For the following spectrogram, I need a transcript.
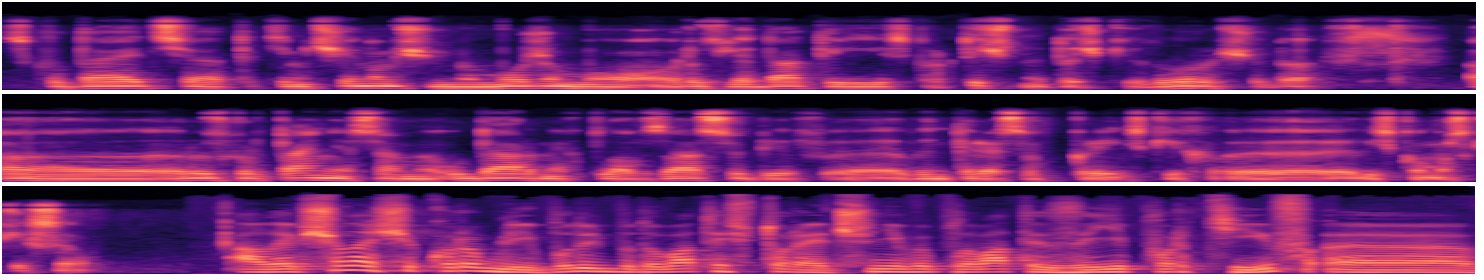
складається таким чином, що ми можемо розглядати її з практичної точки зору щодо е, розгортання саме ударних плавзасобів е, в інтересах українських е, військово-морських сил. Але якщо наші кораблі будуть будуватись в Туреччині, випливати з її портів, е,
